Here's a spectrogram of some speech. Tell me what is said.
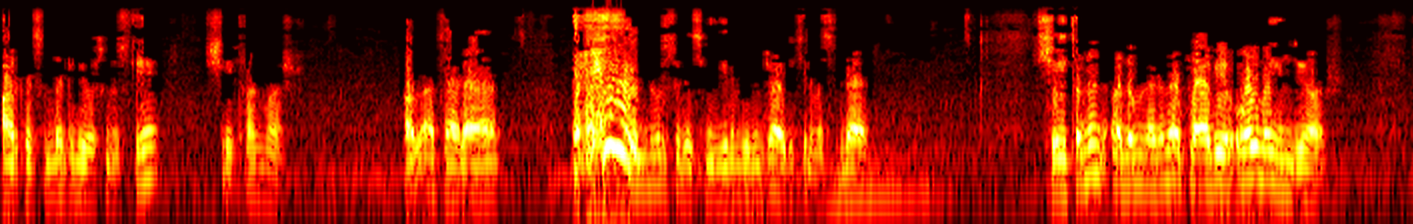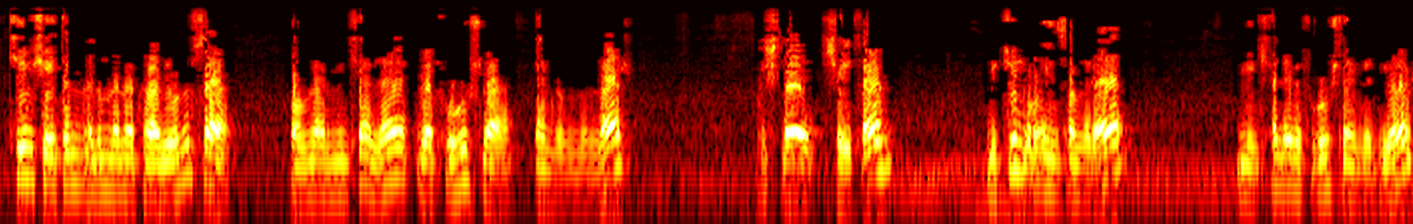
Arkasında biliyorsunuz ki şeytan var. Allah Teala Nur suresinin 21. ayet kelimesinde şeytanın adımlarına tabi olmayın diyor. Kim şeytanın adımlarına tabi olursa onlar münkerle ve fuhuşla emrolunurlar. İşte şeytan bütün o insanlara münkerle ve fuhuşla emrediyor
